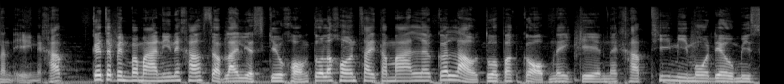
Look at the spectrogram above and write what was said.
นั่นเองนะครับ ก็จะเป็นประมาณนี้นะครับสำหรับรายละเอียดสกิลของตัวละครไซตามะแล้วก็เหล่าตัวประกอบในเกมนะครับที่มีโมเดลมีส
